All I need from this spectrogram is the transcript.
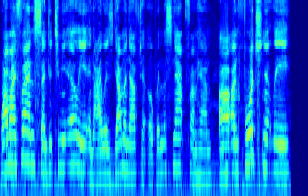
one of my friends sent it to me early, and I was dumb enough to open the snap from him. Uh, unfortunately,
